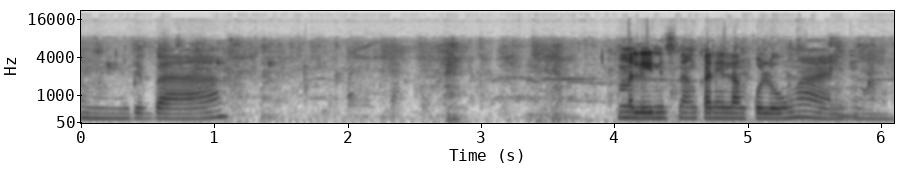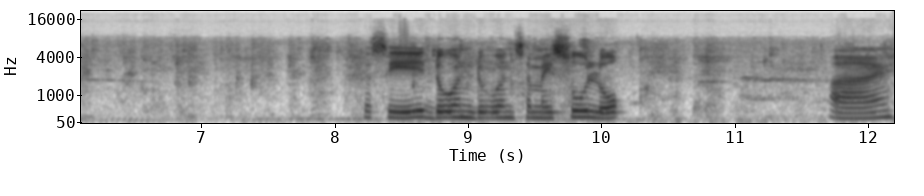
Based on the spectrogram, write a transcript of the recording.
Hmm, 'di ba? malinis na ang kanilang kulungan. Mm. Kasi doon-doon sa may sulok, ay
